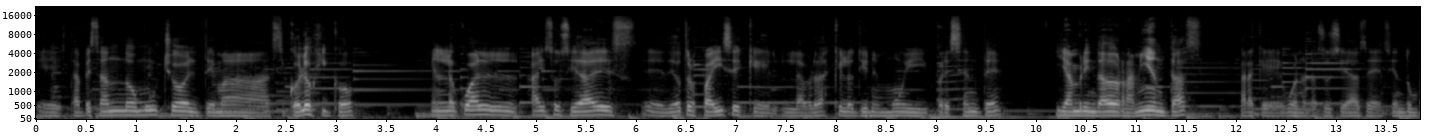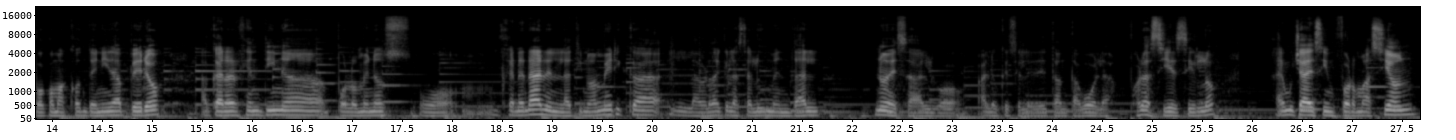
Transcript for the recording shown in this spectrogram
eh, está pesando mucho el tema psicológico, en lo cual hay sociedades eh, de otros países que la verdad es que lo tienen muy presente y han brindado herramientas para que bueno, la sociedad se sienta un poco más contenida, pero acá en Argentina, por lo menos, o en general en Latinoamérica, la verdad que la salud mental no es algo a lo que se le dé tanta bola, por así decirlo. Hay mucha desinformación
